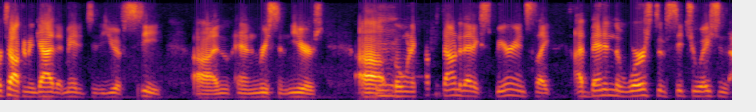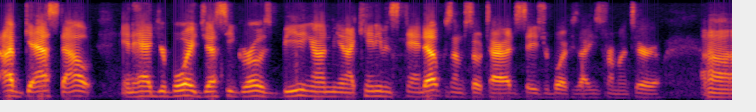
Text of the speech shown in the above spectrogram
we're talking a guy that made it to the UFC uh, in, in recent years. Uh, mm. But when it comes down to that experience, like I've been in the worst of situations. I've gassed out and had your boy Jesse Groves beating on me, and I can't even stand up because I'm so tired. I just say he's your boy because he's from Ontario. Uh,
